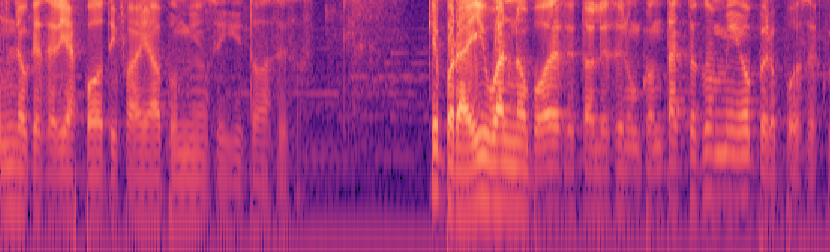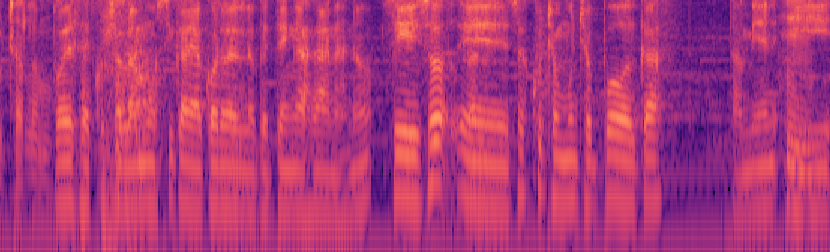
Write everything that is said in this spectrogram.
lo que sería Spotify, Apple Music y todas esas. Que por ahí igual no podés establecer un contacto conmigo, pero podés escuchar la música. Puedes escuchar la música de acuerdo a lo que tengas ganas, ¿no? Sí, Sí, sí, yo, eh, yo escucho mucho podcast también y,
